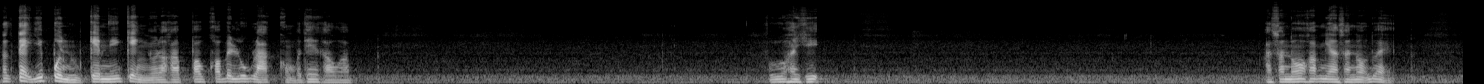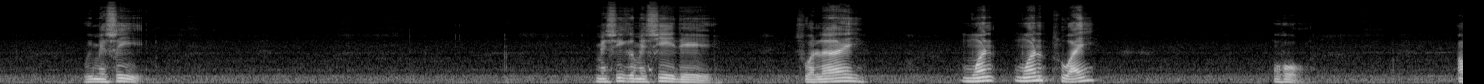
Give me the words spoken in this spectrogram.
นักเตะญี่ปุ่นเกมนี้เก่งอยู่แล้วครับเพราะเขาเป็นลูกรักของประเทศเขาครับ ฟุรุฮาชิอาซาโนะครับ มีอาซาโนด้วยวิเมซี่ เมซี่ก็เมซี่ดี สวยเลย ม้วน ม้วนสวย โอ้โห เอา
